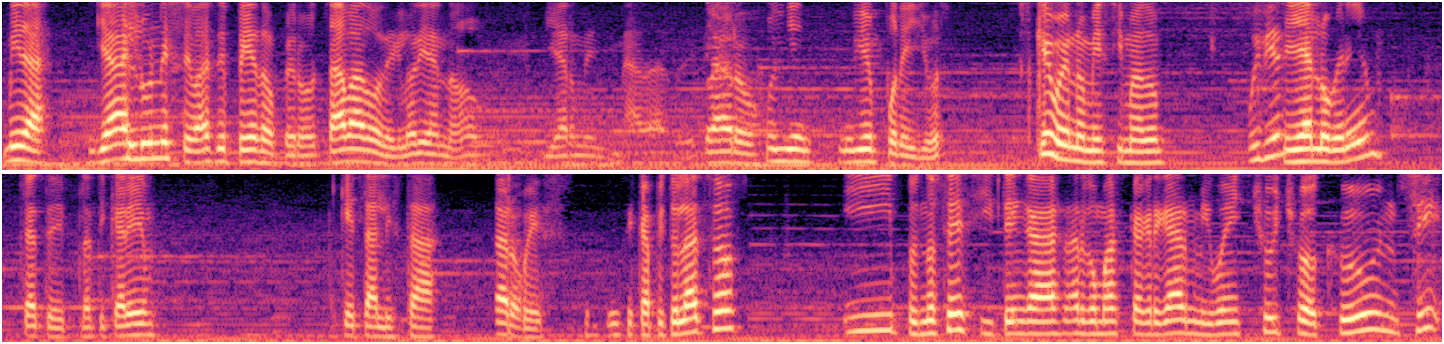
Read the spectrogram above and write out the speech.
Mira, ya el lunes te vas de pedo, pero sábado de gloria no, viernes nada. Claro. Muy bien, muy bien por ellos. Pues qué bueno, mi estimado. Muy bien. Ya lo veré. Ya te platicaré qué tal está. Claro. Pues ese capitulazo. Y pues no sé si tengas algo más que agregar, mi buen Chucho Kun. Sí,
